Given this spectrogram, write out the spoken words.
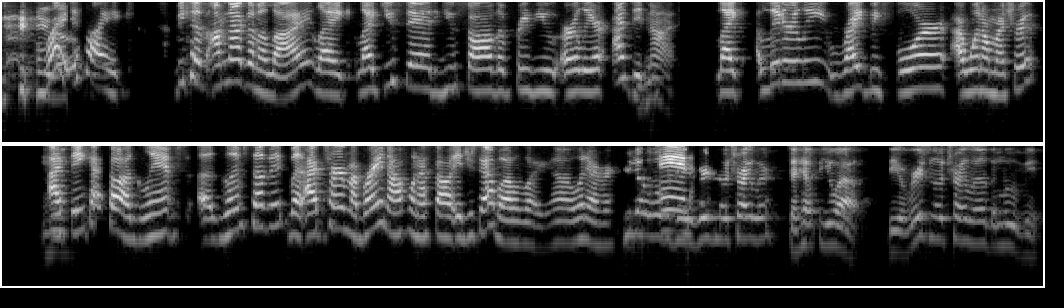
right. Know? It's like because I'm not gonna lie, like like you said, you saw the preview earlier. I did mm-hmm. not. Like literally right before I went on my trip, mm-hmm. I think I saw a glimpse a glimpse of it, but I turned my brain off when I saw Idris Elba. I was like, oh, whatever. You know what and, was the original trailer to help you out? The original trailer of the movie.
